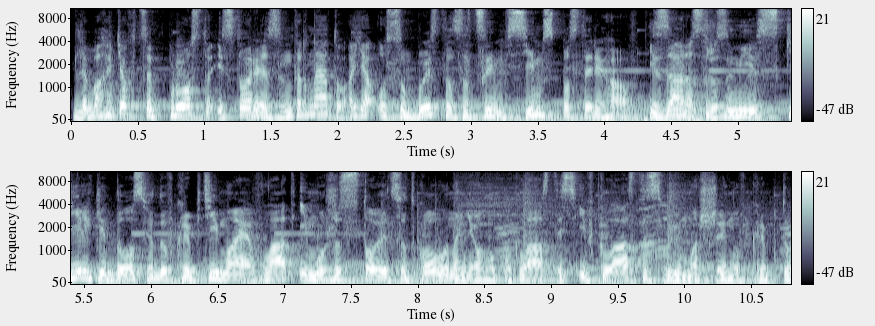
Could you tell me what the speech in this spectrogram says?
Для багатьох це просто історія з інтернету, а я особисто за цим всім спостерігав. І зараз розумію, скільки досвіду в крипті має влад, і можу 100% на нього покластись і вкласти свою машину в крипту.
